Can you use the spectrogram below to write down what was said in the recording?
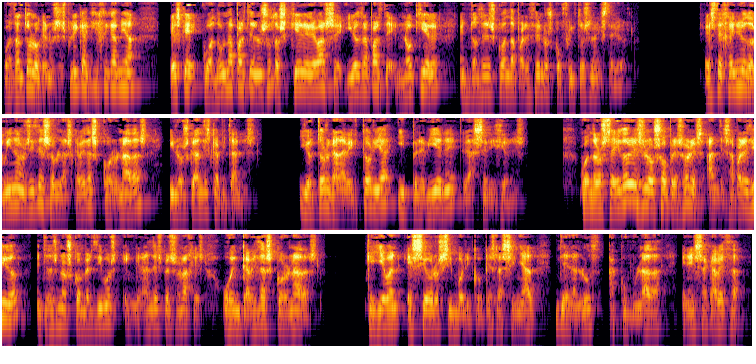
Por lo tanto, lo que nos explica aquí Jecamía es que cuando una parte de nosotros quiere elevarse y otra parte no quiere, entonces es cuando aparecen los conflictos en el exterior. Este genio domina, nos dice, sobre las cabezas coronadas y los grandes capitanes, y otorga la victoria y previene las sediciones. Cuando los traidores y los opresores han desaparecido, entonces nos convertimos en grandes personajes o en cabezas coronadas, que llevan ese oro simbólico, que es la señal de la luz acumulada en esa cabeza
